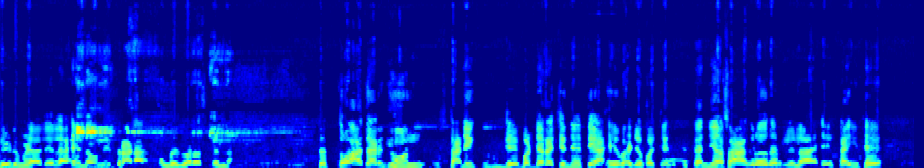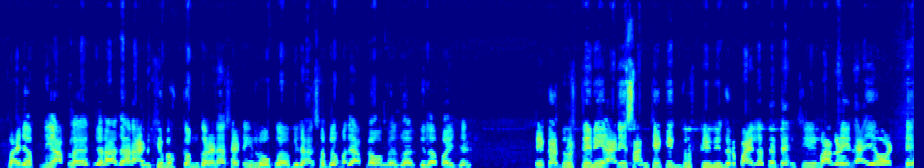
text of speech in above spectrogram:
लीड मिळालेला आहे. नवनीत राणा उमेदवार असताना. तर तो आधार घेऊन स्थानिक जे बड्डाराचे नेते आहे भाजपचे त्यांनी असा आग्रह धरलेला आहे का इथे भाजपनी आपला जनाधार आणखी भक्कम करण्यासाठी लोक विधानसभेमध्ये आपला उमेदवार दिला पाहिजे. एका दृष्टीने आणि सांख्यिक दृष्टीने जर पाहिलं तर त्यांची मागणी न्याय वाटते.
